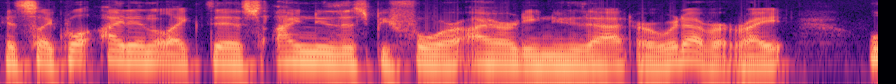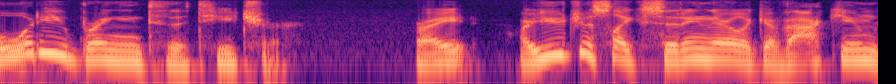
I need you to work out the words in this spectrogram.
it's like, well, I didn't like this. I knew this before. I already knew that, or whatever, right? Well, what are you bringing to the teacher, right? Are you just like sitting there like a vacuum,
